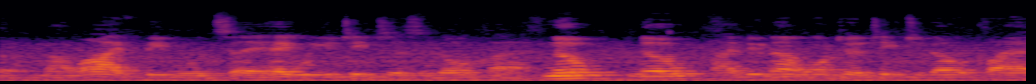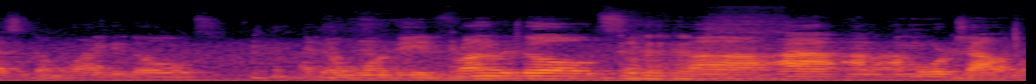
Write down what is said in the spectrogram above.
the- my life, people would say, hey, will you teach this adult class? Nope, nope, I do not want to teach adult class, I don't like adults, I don't want to be in front of adults, uh, I, I'm, I'm more childlike,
